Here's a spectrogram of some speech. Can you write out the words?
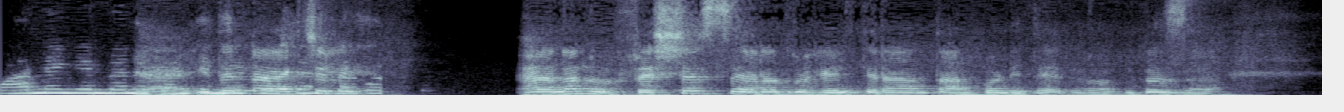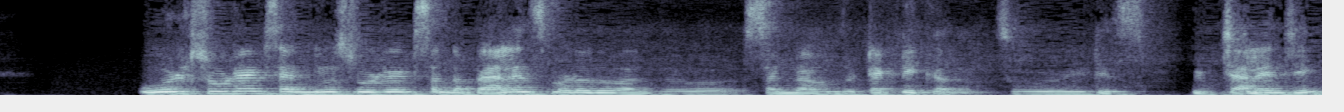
ಮಾರ್ನಿಂಗ್ ಇಂದ ನಾನು ಫ್ರೆಶರ್ಸ್ ಯಾರಾದ್ರೂ ಹೇಳ್ತೀರಾ ಅಂತ ಅನ್ಕೊಂಡಿದ್ದೆ. Because old students and new students ಅನ್ನ ಬ್ಯಾಲೆನ್ಸ್ ಮಾಡೋದು ಒಂದು ಸಣ್ಣ ಒಂದು ಟೆಕ್ನಿಕ್ ಅದು. So it is bit challenging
